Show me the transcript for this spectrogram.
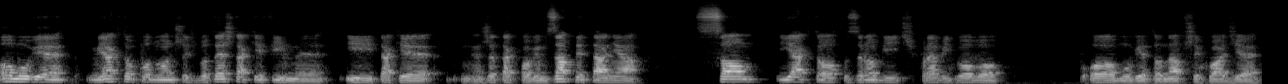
omówię, jak to podłączyć, bo też takie filmy i takie, że tak powiem, zapytania są, jak to zrobić prawidłowo. Omówię to na przykładzie.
